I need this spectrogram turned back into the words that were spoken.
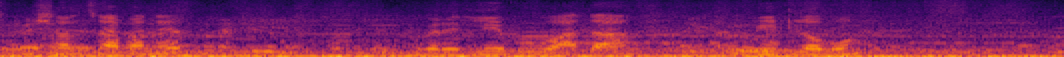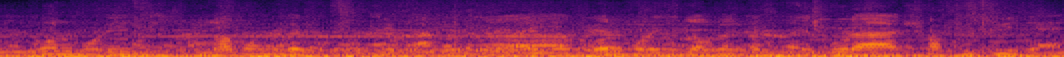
স্পেশাল চা বানায়। একেবারে লেবু আদা মিট লবণ গোলমরিচ লবঙ্গের গোলমরিচ লবঙ্গের যে গুঁড়া সব কিছুই দেয়।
